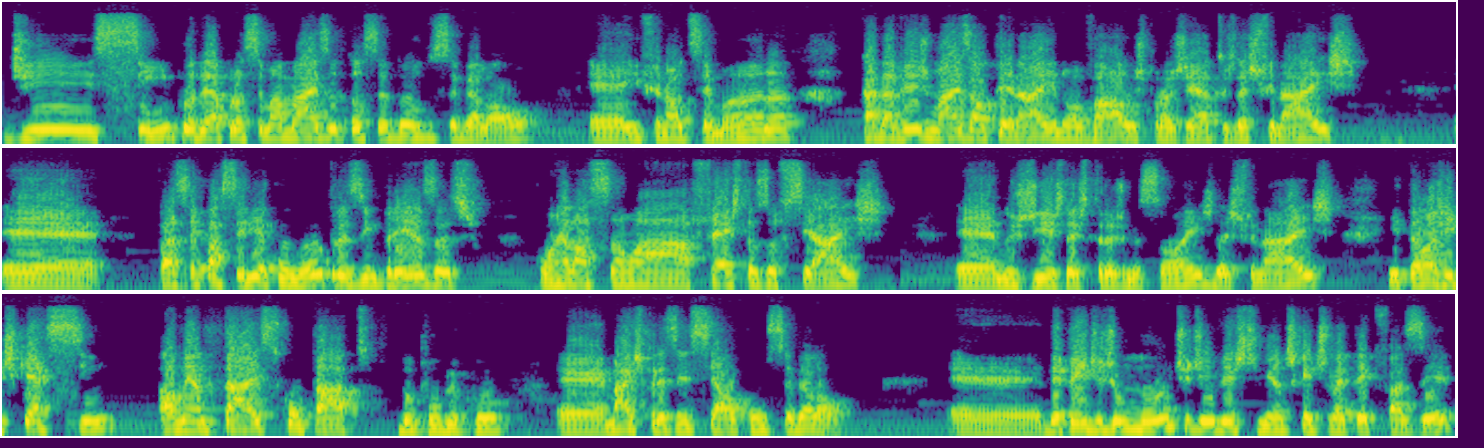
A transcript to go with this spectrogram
de sim poder aproximar mais o torcedor do CBLOL é, em final de semana, cada vez mais alterar e inovar os projetos das finais, é, fazer parceria com outras empresas com relação a festas oficiais é, nos dias das transmissões das finais. Então a gente quer sim aumentar esse contato do público mais presencial com o CBLOL. Depende de um monte de investimentos que a gente vai ter que fazer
